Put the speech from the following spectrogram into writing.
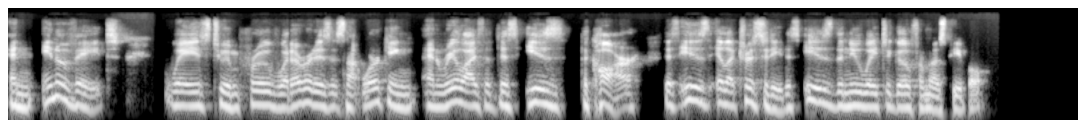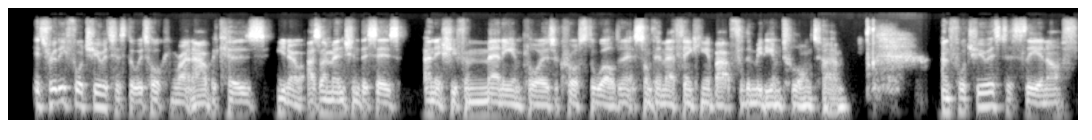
and innovate ways to improve whatever it is that's not working and realize that this is the car this is electricity this is the new way to go for most people. It's really fortuitous that we're talking right now because you know as i mentioned this is an issue for many employers across the world and it's something they're thinking about for the medium to long term and fortuitously enough,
